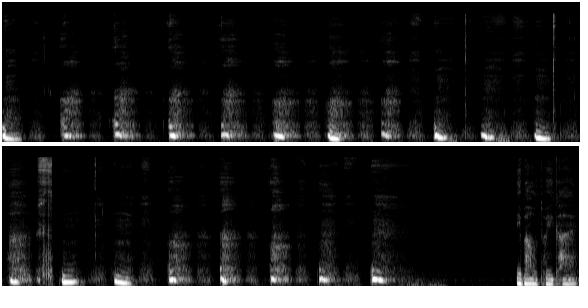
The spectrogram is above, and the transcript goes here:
嗯，啊，啊，啊，啊，啊，啊，啊，嗯，嗯，嗯，啊，嗯，嗯，啊，啊，啊，嗯，嗯，你把我推开，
